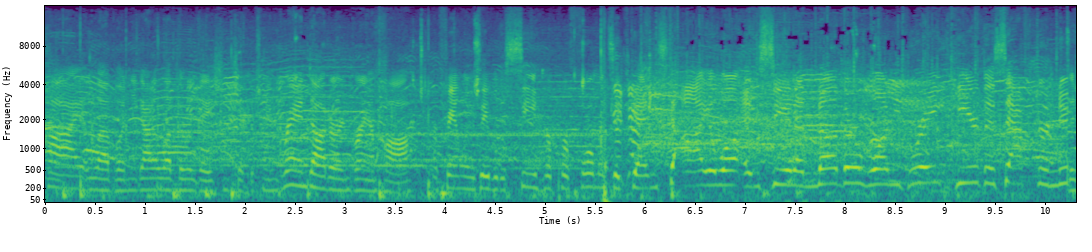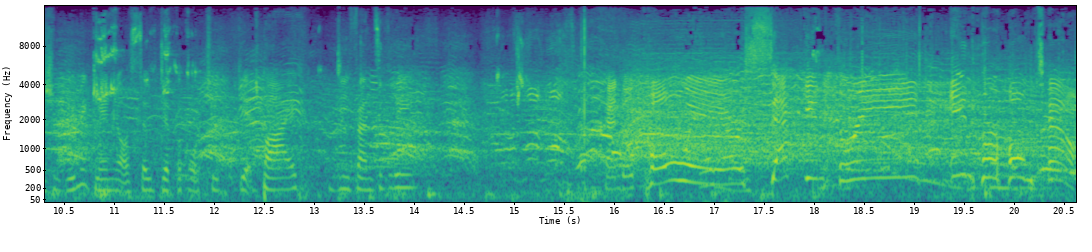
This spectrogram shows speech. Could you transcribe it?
High level, and you gotta love the relationship between granddaughter and grandpa. Her family was able to see her performance against Iowa and seeing another one great here this afternoon. Bri McDaniel is so difficult to get by defensively. Kendall Coley, her second three in her hometown.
